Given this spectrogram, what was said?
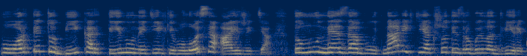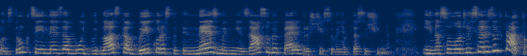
порти тобі картину не тільки волосся, а й життя. Тому не забудь, навіть якщо ти зробила дві реконструкції, не забудь, будь ласка, використати незмивні засоби перед розчісуванням та сушінням. І насолоджуйся результатом.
